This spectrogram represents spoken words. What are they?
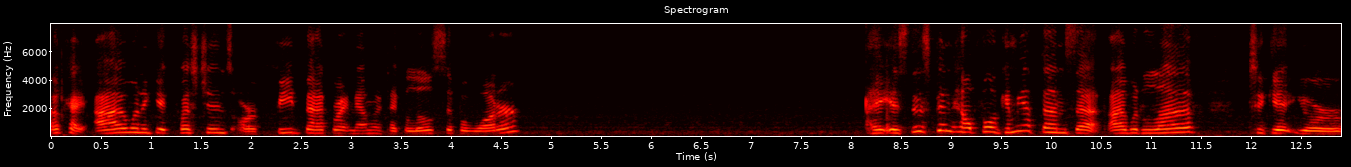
Okay, I want to get questions or feedback right now. I'm going to take a little sip of water. Hey, has this been helpful? Give me a thumbs up. I would love to get your,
